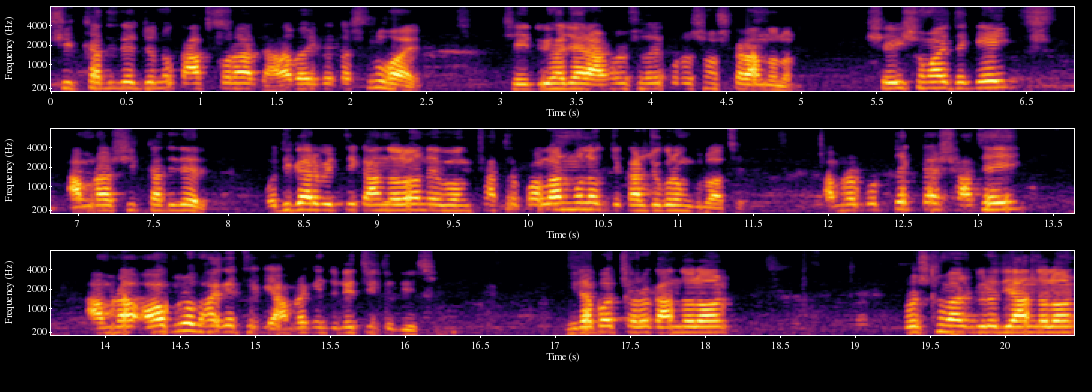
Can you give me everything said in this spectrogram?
শিক্ষার্থীদের জন্য কাজ করার ধারাবাহিকতা শুরু হয়, সেই দুই হাজার আঠারো সালের কোটা সংস্কার আন্দোলন, সেই সময় থেকেই আমরা শিক্ষার্থীদের অধিকার ভিত্তিক আন্দোলন এবং ছাত্র কল্যাণমূলক যে কার্যক্রমগুলো আছে, আমরা প্রত্যেকটার সাথেই আমরা অগ্রভাগে থেকে আমরা কিন্তু নেতৃত্ব দিয়েছি। নিরাপদ সড়ক আন্দোলন প্রশ্নবাস বিরোধী আন্দোলন,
